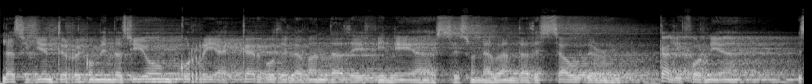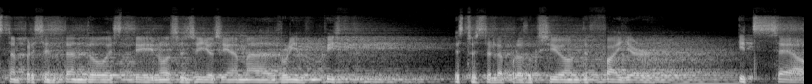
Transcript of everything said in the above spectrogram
La siguiente recomendación corre a cargo de la banda de Phineas, es una banda de Southern California. Están presentando este nuevo sencillo, se llama Dream Fifth. Esto es de la producción The Fire Itself.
